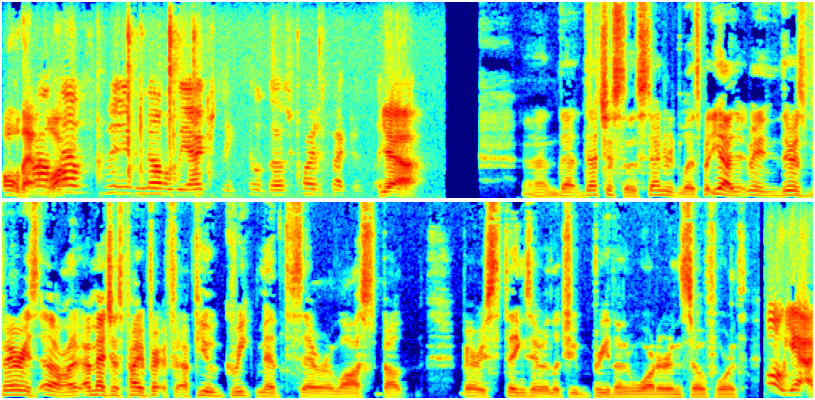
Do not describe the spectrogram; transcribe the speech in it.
Oh, that I'll look. have you know we actually killed those quite effectively. Yeah. And that that's just a standard list. But yeah, I mean, there's various. Oh, I, I imagine there's probably a few Greek myths that were lost about various things that would let you breathe underwater and so forth. Oh yeah,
